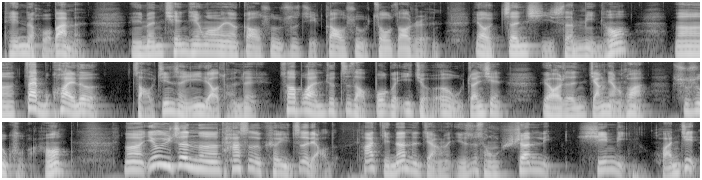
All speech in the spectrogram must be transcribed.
听的伙伴们，你们千千万万要告诉自己，告诉周遭的人，要珍惜生命哦。那再不快乐，找精神医疗团队，要不然就至少拨个一九二五专线，要人讲讲话，诉诉苦吧哦。那忧郁症呢，它是可以治疗的。它简单的讲呢，也是从生理、心理、环境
